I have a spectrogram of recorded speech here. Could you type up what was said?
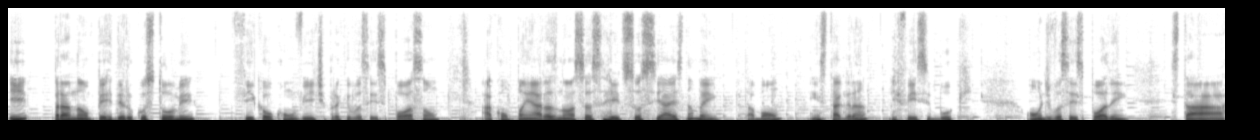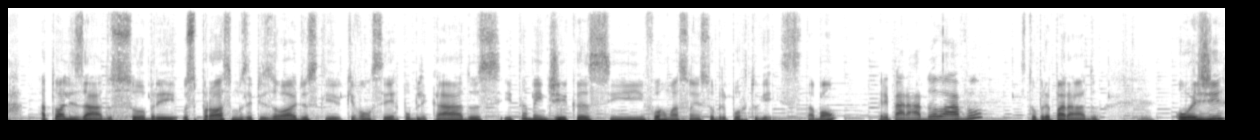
E para não perder o costume, fica o convite para que vocês possam acompanhar as nossas redes sociais também, tá bom? Instagram e Facebook, onde vocês podem estar atualizados sobre os próximos episódios que, que vão ser publicados e também dicas e informações sobre português, tá bom? Preparado, Olavo? Estou preparado. Hoje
